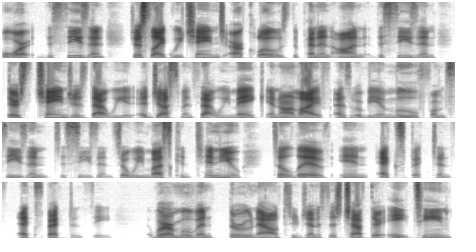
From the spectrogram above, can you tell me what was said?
for the season. Just like we change our clothes depending on the season, there's changes that we, adjustments that we make in our life as we're being moved from season to season. So we must continue to live in expectancy. We're moving through now to Genesis chapter 18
